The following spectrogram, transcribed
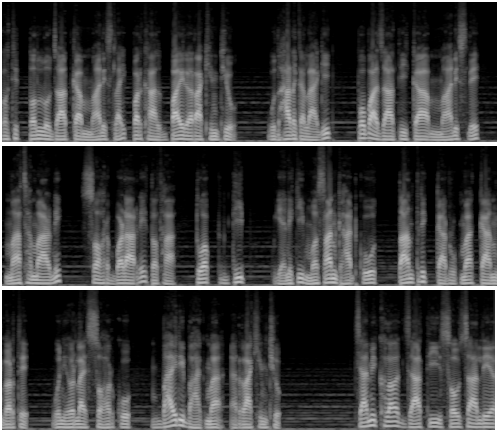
कथित तल्लो जातका मानिसलाई पर्खाल बाहिर राखिन्थ्यो। उदाहरणका लागि पबा जातिका मानिसले माछा मार्ने सहर बढार्ने तथा दीप यानि कि मसानघाटको तान्त्रिकका रूपमा काम गर्थे। उनीहरूलाई सहरको बाहिरी भागमा राखिन्थ्यो। च्यामिखल जाति शौचालय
